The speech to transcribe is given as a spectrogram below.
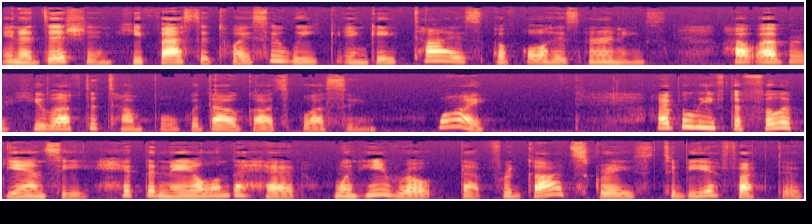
In addition, he fasted twice a week and gave tithes of all his earnings. However, he left the temple without God's blessing. Why? I believe that Philip Yancey hit the nail on the head when he wrote that for God's grace to be effective,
